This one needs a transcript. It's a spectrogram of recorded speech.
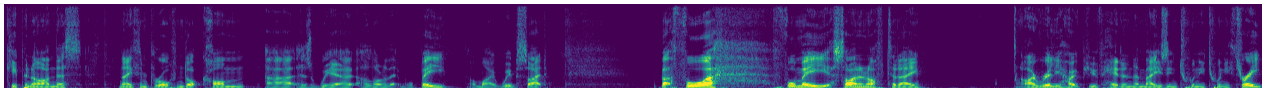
keep an eye on this. NathanBroughton.com uh, is where a lot of that will be on my website. But for for me, signing off today, I really hope you've had an amazing 2023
